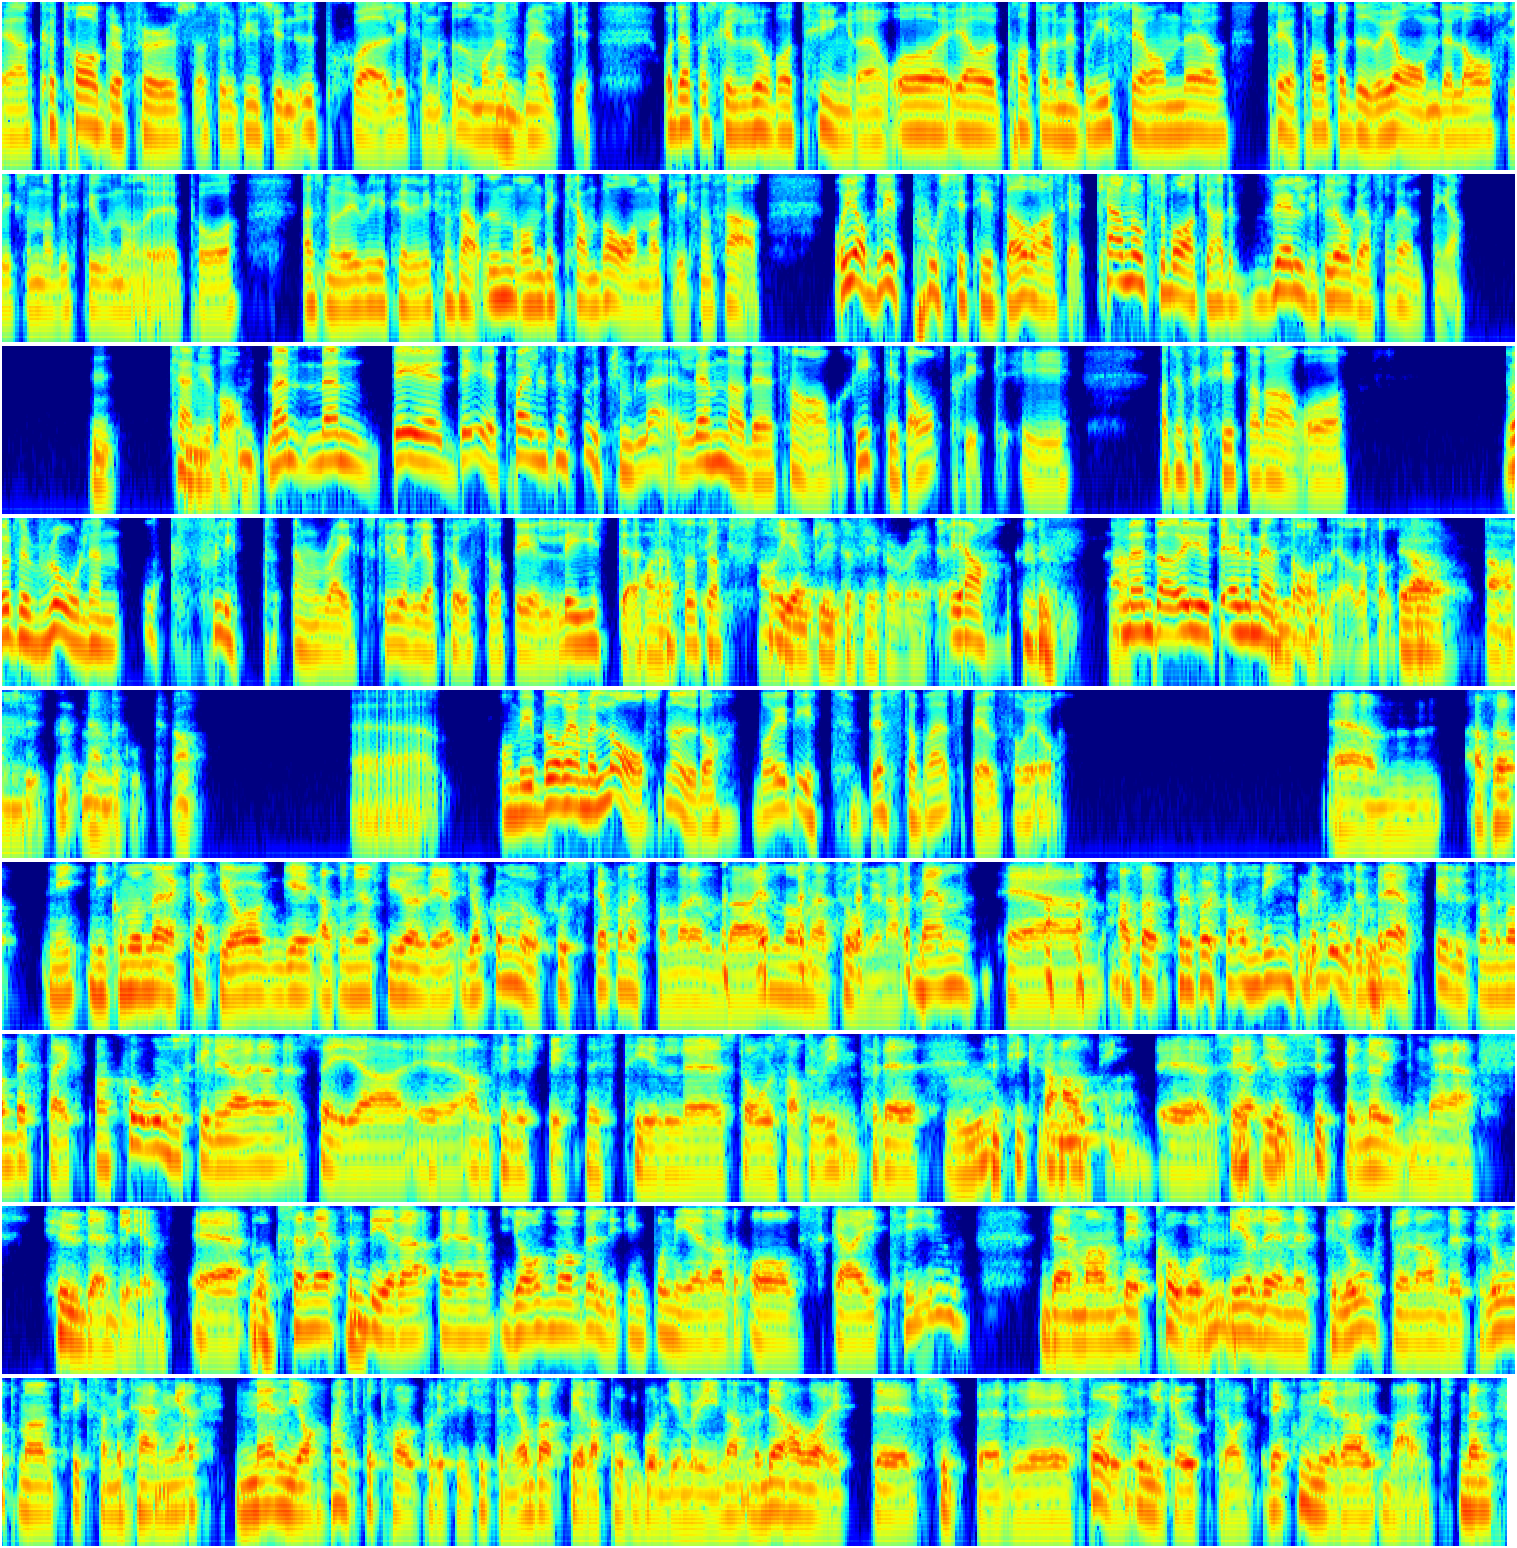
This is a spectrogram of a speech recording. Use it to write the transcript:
ja, Cartographers. Alltså det finns ju en uppsjö, liksom hur många Mm. som helst ju. Och detta skulle då vara tyngre och jag pratade med Brisse om det. Jag tror jag pratade du och jag om det Lars, liksom när vi stod nå- på, alltså med retail, liksom så här, undrar om det kan vara något liksom så här. Och jag blev positivt överraskad. Kan också vara att jag hade väldigt låga förväntningar. Mm. Kan ju vara. Men, men det, det Twilight Inscription lä lämnade ett så här riktigt avtryck i att jag fick sitta där och både rollen och flip and rate skulle jag vilja påstå att det är lite. Ja, ja. Alltså, så, Extremt lite flipper rate. ja, Ja. men där är ju ett element Men det av finns. det i alla fall. Ja. Ja, absolut. Vända kort. Ja. Eh, om vi börjar med Lars nu då. Vad är ditt bästa brädspel för i år? Um, alltså, ni, ni kommer att märka att jag, eh, alltså när jag ska göra det, jag kommer nog fuska på nästan varenda en av de här frågorna. Men ehm, alltså, för det första, om det inte vore brädspel utan det var bästa expansion, då skulle jag eh, säga eh, Unfinished Business till eh, Star Wars Outer Rim, för det, Mm. den fixar Mm. allting. Eh, så jag, jag är supernöjd med hur det blev. Eh, och sen när jag funderar, eh, jag var väldigt imponerad av Sky Team. Där man, det är ett co-op-spel, det är en pilot och en andra pilot, man trixar med tärningar. Men jag har inte fått tag på det fysiskt än, jag har bara spelat på Board Game Arena. Men det har varit eh, superskoj, olika uppdrag. Rekommenderar varmt. Men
